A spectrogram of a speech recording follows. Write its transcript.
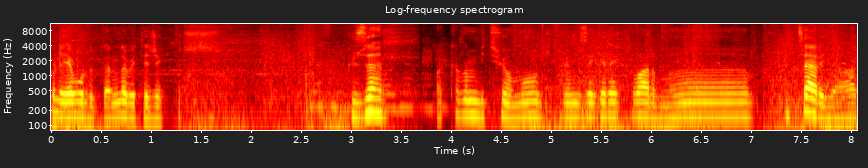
Kuleye vurduklarında bitecektir. Güzel. Bakalım bitiyor mu? Gitmemize gerek var mı? Biter ya.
